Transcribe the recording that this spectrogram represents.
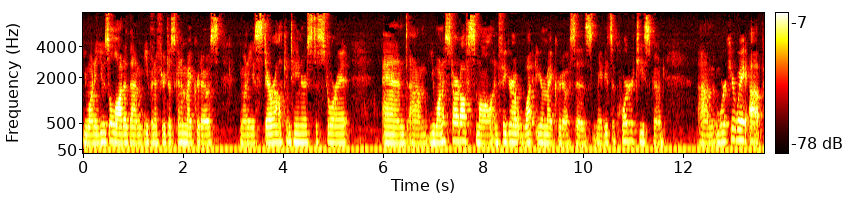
you want to use a lot of them, even if you're just going to microdose. You want to use sterile containers to store it. And um, you want to start off small and figure out what your microdose is. Maybe it's a quarter teaspoon. Um, work your way up.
